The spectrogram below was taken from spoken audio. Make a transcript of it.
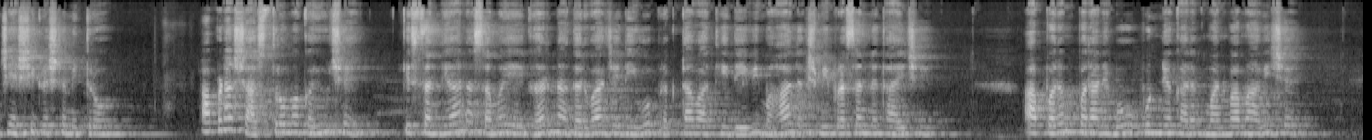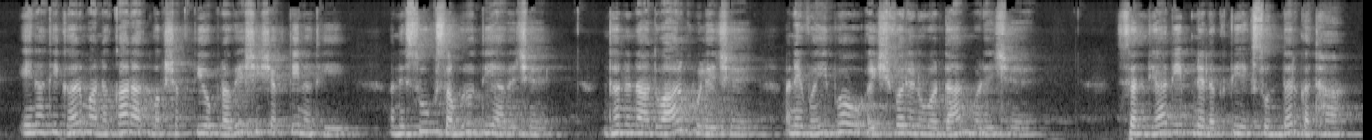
જય શ્રી કૃષ્ણ મિત્રો. આપણા શાસ્ત્રોમાં કહ્યું છે કે સંધ્યાના સમયે ઘરના દરવાજે દીવો પ્રગટાવાથી દેવી મહાલક્ષ્મી પ્રસન્ન થાય છે. આ પરંપરાને બહુ પુણ્યકારક માનવામાં આવી છે. એનાથી ઘરમાં નકારાત્મક શક્તિઓ પ્રવેશી શકતી નથી અને સુખ સમૃદ્ધિ આવે છે. ધનના દ્વાર ખુલે છે અને વૈભવ ઐશ્વર્યનું વરદાન મળે છે. સંધ્યાદીપને લગતી એક સુંદર કથા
